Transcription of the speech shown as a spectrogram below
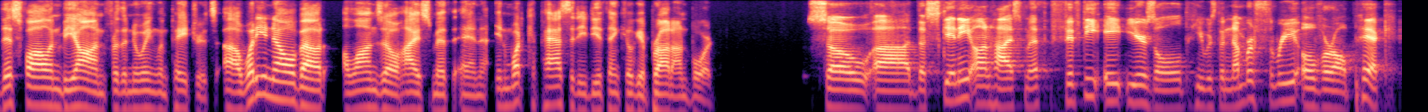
this fall and beyond for the New England Patriots. Uh, what do you know about Alonzo Highsmith, and in what capacity do you think he'll get brought on board? So uh, the skinny on Highsmith, 58 years old. He was the number three overall pick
